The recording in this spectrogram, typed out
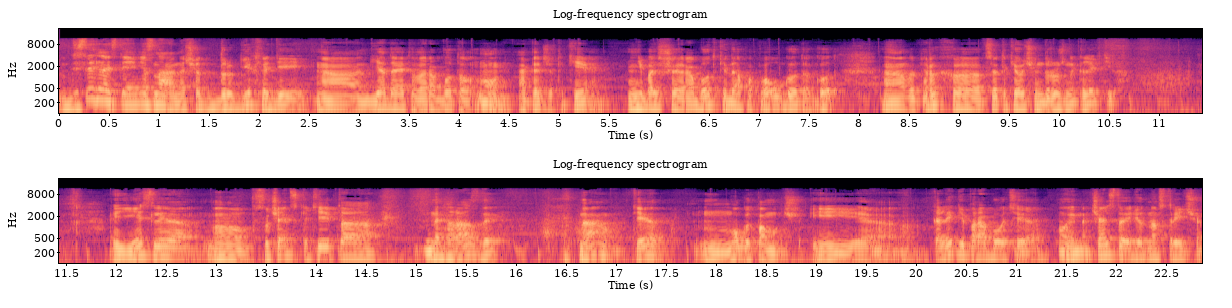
В действительности я не знаю насчет других людей. А, Я до этого работал, ну, опять же, такие небольшие работки, да, по полгода, год. А, Во-первых, все-таки очень дружный коллектив. Если э, случаются какие-то негоразды, да, те могут помочь. И э, коллеги по работе, ну и начальство идет навстречу.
